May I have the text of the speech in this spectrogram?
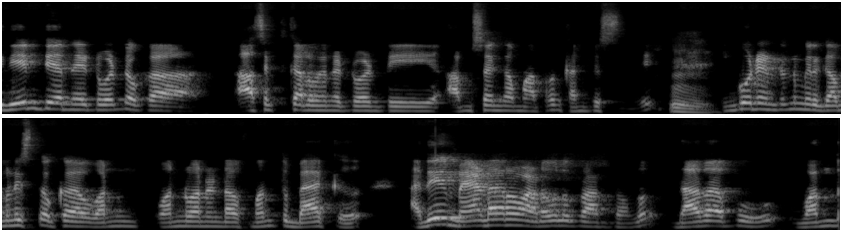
ఇదేంటి అనేటువంటి ఒక ఆసక్తికరమైనటువంటి అంశంగా మాత్రం కనిపిస్తుంది ఉమ్. ఇంకోటి ఏంటంటే మీరు గమనిస్తే ఒక one one one and half month back అదే మేడారం అడవుల ప్రాంతంలో దాదాపు వంద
